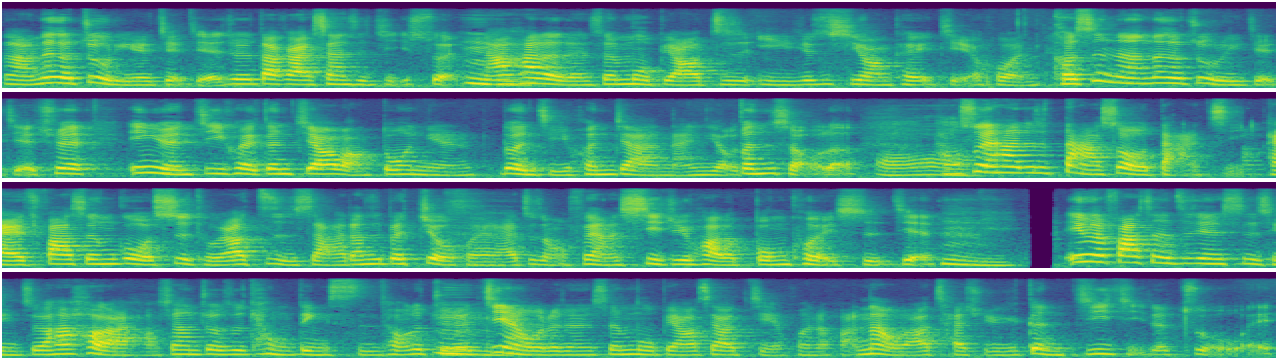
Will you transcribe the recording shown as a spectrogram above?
那那个助理的姐姐就是大概三十几岁，然后她的人生目标之一就是希望可以结婚。可是呢，那个助理姐姐却因缘际会跟交往多年、论及婚嫁的男友分手了。哦，好，所以她就是大受打击，还发生过试图要自杀，但是被救回来这种非常戏剧化的崩溃事件。嗯。因为发生了这件事情之后，他后来好像就是痛定思痛，就觉得既然我的人生目标是要结婚的话，嗯、那我要采取一个更积极的作为。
